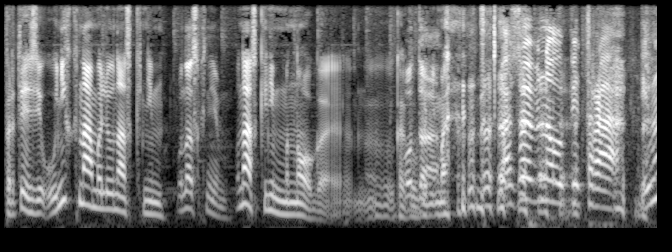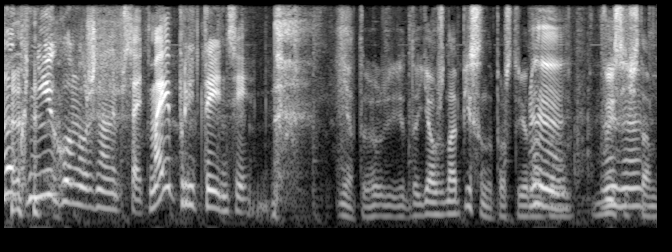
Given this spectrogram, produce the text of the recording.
претензии у них к нам или у нас к ним? У нас к ним. У нас к ним много, ну, как О, вы да. понимаете. Особенно у Петра. Ему книгу нужно написать. Мои претензии. Нет, э, да я уже написано, просто ее надо высечь там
